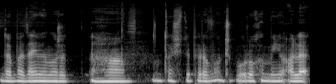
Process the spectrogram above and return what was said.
Dobra, dajmy może... Aha, no to się dopiero włączy po uruchomieniu, ale...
